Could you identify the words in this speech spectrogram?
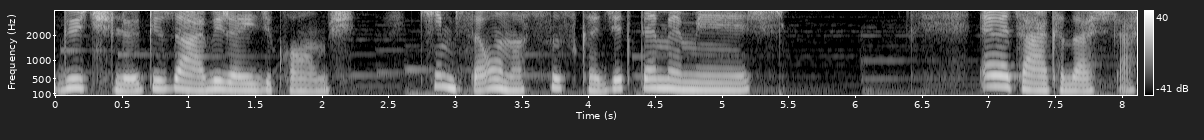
güçlü, güzel bir ayıcık olmuş. Kimse ona sıskacık dememiş. Evet arkadaşlar,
